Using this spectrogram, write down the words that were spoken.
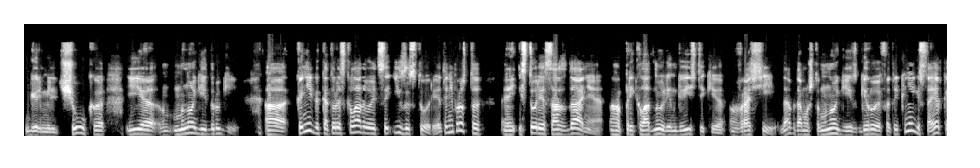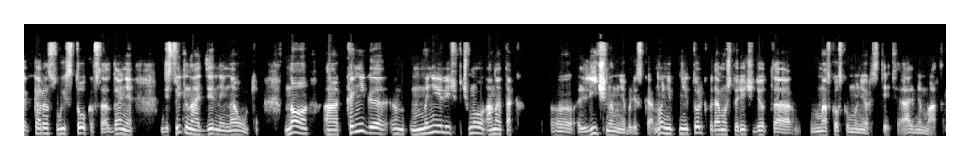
Игорь Мельчук и многие другие. А, книга, которая складывается из истории. Это не просто э, история создания а, прикладной лингвистики в России, да, потому что многие из героев этой книги стоят как раз у истоков создания действительно отдельной науки. Но а, книга мне лично, почему она так лично мне близка. Ну, не, не только потому, что речь идет о Московском университете, Альме-Матер,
